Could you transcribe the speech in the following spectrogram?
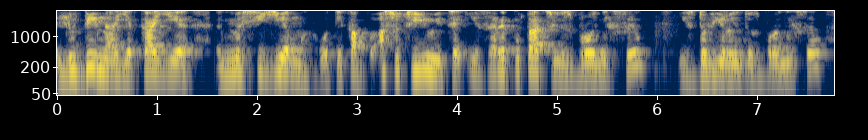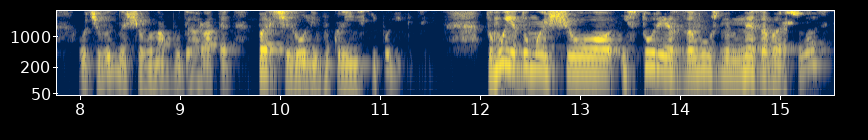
людина, яка є носієм, от яка асоціюється із репутацією збройних сил із довірою до збройних сил, очевидно, що вона буде грати перші ролі в українській політиці. Тому я думаю, що історія з залужним не завершилась,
